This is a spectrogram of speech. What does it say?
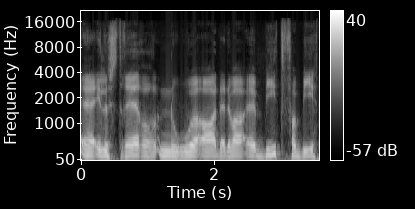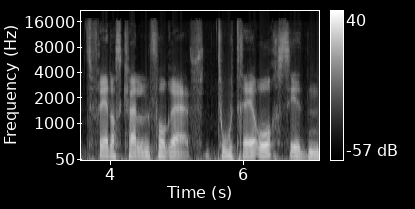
uh, illustrerer noe av det. Det var Bit for bit fredagskvelden for to-tre år siden.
